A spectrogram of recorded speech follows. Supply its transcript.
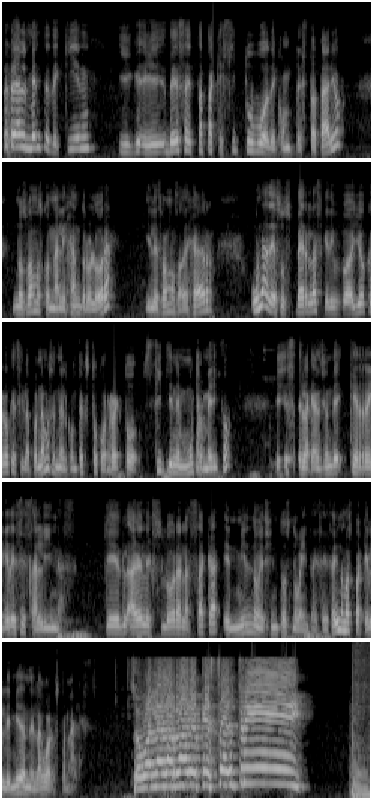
realmente de quién y de esa etapa que sí tuvo de contestatario, nos vamos con Alejandro Lora y les vamos a dejar una de sus perlas, que digo, yo creo que si la ponemos en el contexto correcto, sí tiene mucho mérito, es la canción de Que regrese Salinas, que Alex Lora la saca en 1996. Ahí nomás para que le midan el agua a los tamales. ¡Súbanle a la radio que está el tri!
